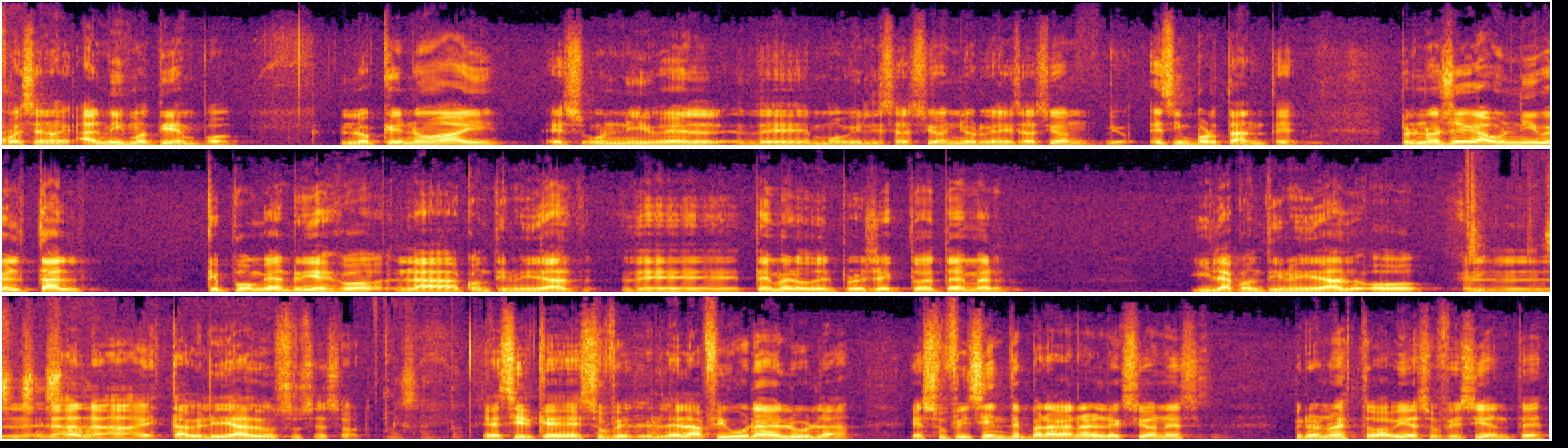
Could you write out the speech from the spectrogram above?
fuesen hoy. Al mismo tiempo, lo que no hay es un nivel de movilización y organización. es importante, pero no llega a un nivel tal que ponga en riesgo la continuidad de Temer o del proyecto de Temer y la continuidad o la, estabilidad de un sucesor. Exacto. Es decir, que la figura de Lula es suficiente para ganar elecciones, pero no es todavía suficiente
